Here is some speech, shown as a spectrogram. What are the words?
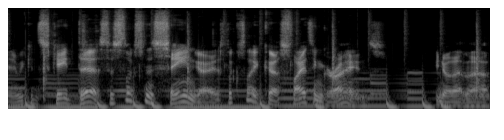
And we can skate this. This looks insane, guys. Looks like uh, slides and grinds. You know that map.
